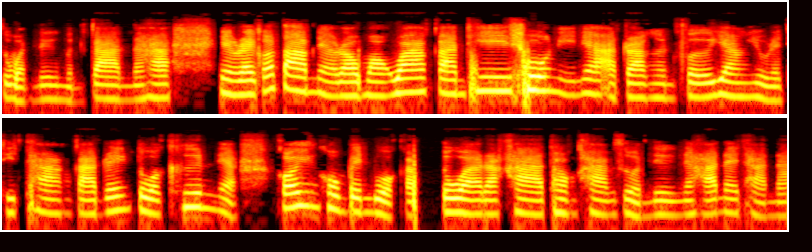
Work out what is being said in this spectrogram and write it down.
ส่วนหนึ่งเหมือนกันนะคะ อย่างไรก็ตามเนี่ยเรามองว่าการที่ช่วงนี้เนี่ยอัตราเงินเฟ้อยังอยู่ในทิศทางการเร่งตัวขึ้นเนี่ยก็ยังคงเป็นบวกกับตัวราคาทองคำส่วนหนึ่งนะคะ ในฐานะ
